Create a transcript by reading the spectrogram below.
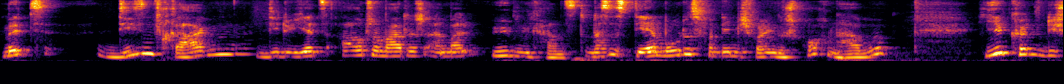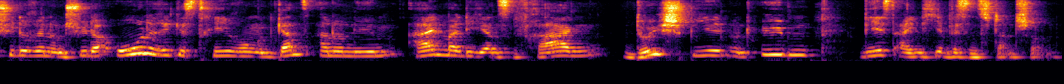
mit diesen Fragen, die du jetzt automatisch einmal üben kannst. Und das ist der Modus, von dem ich vorhin gesprochen habe. Hier könnten die Schülerinnen und Schüler ohne Registrierung und ganz anonym einmal die ganzen Fragen durchspielen und üben, wie ist eigentlich ihr Wissensstand schon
